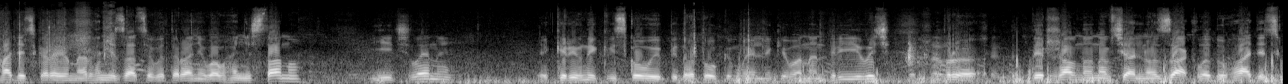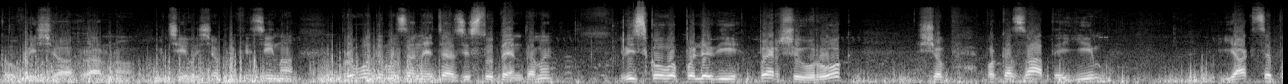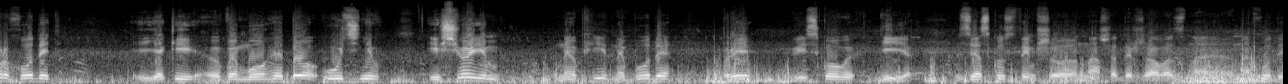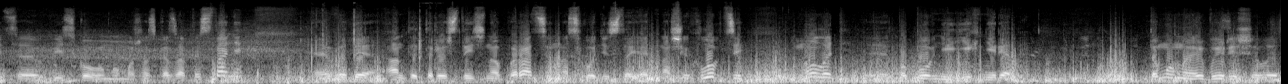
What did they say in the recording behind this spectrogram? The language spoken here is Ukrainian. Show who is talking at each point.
Speaker 1: Гадяцька районна організація ветеранів Афганістану, її члени, е, керівник військової підготовки Мельник Іван Андрійович, державного навчального закладу Гадяцького вищого аграрного училища професійного. Проводимо заняття зі студентами військово-польові. Перший урок, щоб показати їм, як це проходить, які вимоги до учнів і що їм необхідне буде при військових діях. В зв'язку з тим, що наша держава знаходиться в військовому, можна сказати, стані, е, веде антитерористичну операцію. На сході стоять наші хлопці, молодь е, поповнює їхні ряди. Тому ми вирішили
